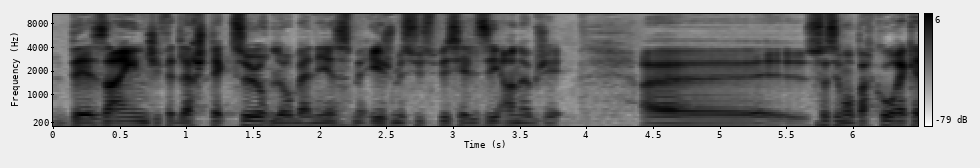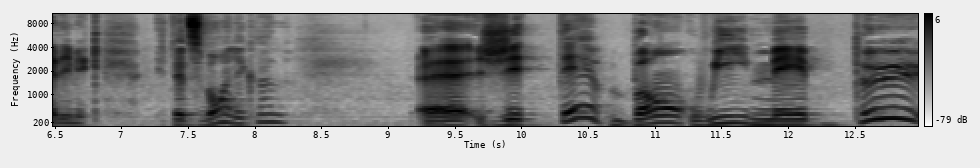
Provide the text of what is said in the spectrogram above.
design, j'ai fait de l'architecture, de l'urbanisme et je me suis spécialisé en objets. Euh, ça, c'est mon parcours académique. Étais-tu bon à l'école? Euh, j'étais bon, oui, mais peu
